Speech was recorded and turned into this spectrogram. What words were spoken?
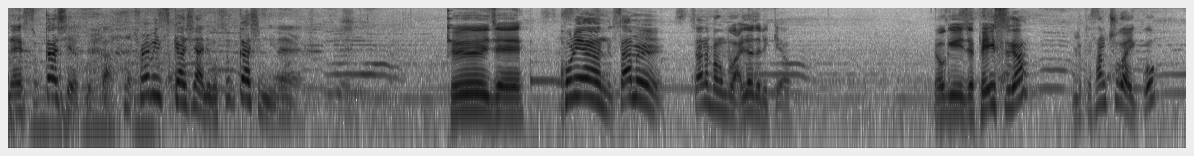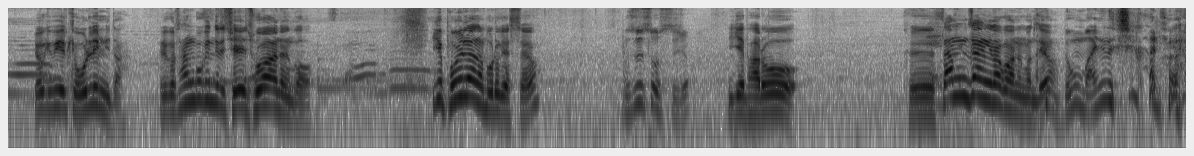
네 쑥갓이에요. 쑥갓. Travis 갓이 아니고 쑥갓입니다. 네. 그 이제 Korean 쌈을 싸는 방법 알려드릴게요. 여기 이제 베이스가 이렇게 상추가 있고 여기 위에 이렇게 올립니다. 그리고 한국인들이 제일 좋아하는 거 이게 보일라나 모르겠어요. 무슨 소스죠? 이게 바로 그 쌈장이라고 하는 건데요. 너무 많이 넣으신 거 아니에요?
